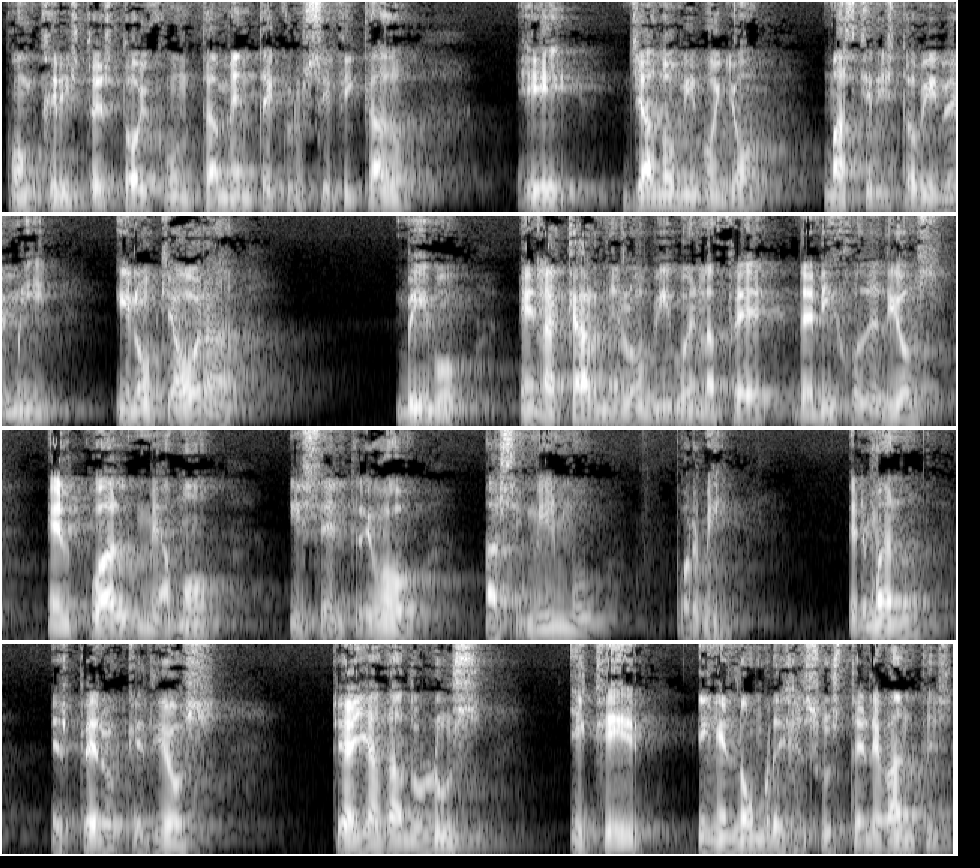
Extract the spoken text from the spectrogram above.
Con Cristo estoy juntamente crucificado y ya no vivo yo, mas Cristo vive en mí y lo que ahora vivo en la carne lo vivo en la fe del Hijo de Dios, el cual me amó y se entregó a sí mismo por mí. Hermano, espero que Dios te haya dado luz y que en el nombre de Jesús te levantes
